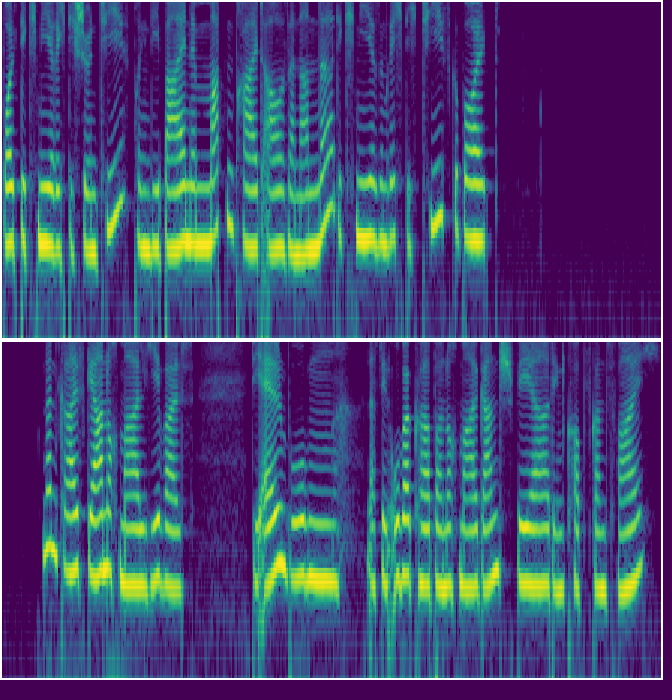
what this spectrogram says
beug die Knie richtig schön tief, bring die Beine mattenbreit auseinander, die Knie sind richtig tief gebeugt. Und dann greif gern nochmal jeweils die Ellenbogen, lass den Oberkörper nochmal ganz schwer, den Kopf ganz weich.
